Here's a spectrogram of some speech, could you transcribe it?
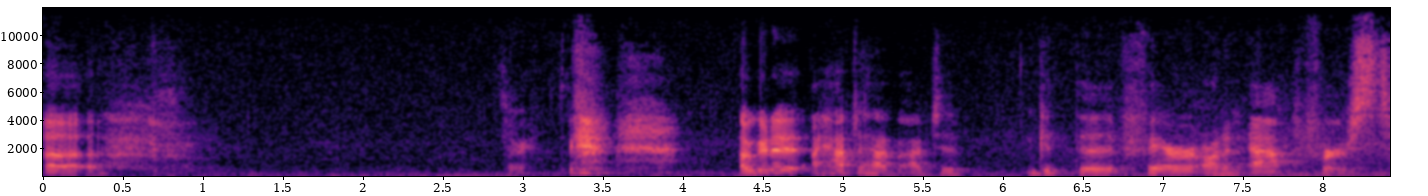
Uh, sorry. I'm gonna, I have to have, I have to get the fare on an app first.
